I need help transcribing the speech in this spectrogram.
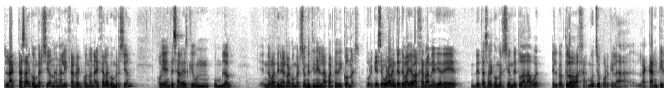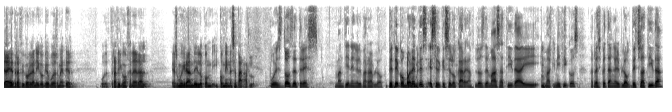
la tasa de conversión. Analizar, cuando analizas la conversión, obviamente sabes que un, blog no va a tener la conversión que tiene en la parte de e-commerce. Porque seguramente te vaya a bajar la media de, tasa de conversión de toda la web. El blog te lo va a bajar mucho porque la, la cantidad de tráfico orgánico que puedes meter, o el tráfico en general, es muy grande y, lo, conviene separarlo. Pues dos de tres mantienen el barra blog. PC Componentes es el que se lo carga. Los demás, Atida y, mm. Magníficos, respetan el blog. De hecho, Atida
